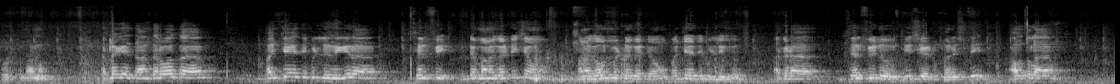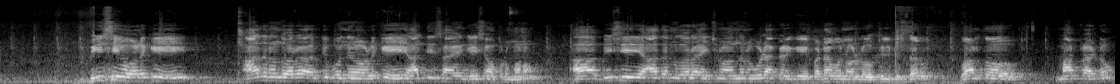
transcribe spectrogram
కోరుతున్నాను. అట్లాగే దాని తర్వాత పంచాయతీ బిల్డింగ్ దగ్గర సెల్ఫీ అంటే మనం కట్టించాము మన గవర్నమెంట్లో కట్టాము పంచాయతీ బిల్డింగ్. అక్కడ సెల్ఫీలు తీసేయడం పరిస్థితి. అవతల బీసీ వాళ్ళకి ఆదరణ ద్వారా లబ్ధి పొందిన వాళ్ళకి ఆర్థిక సాయం చేసాం అప్పుడు మనం. ఆ బీసీ ఆదరణ ద్వారా ఇచ్చిన వాళ్ళందరూ కూడా అక్కడికి పటాబన్ వాళ్ళు పిలిపిస్తారు. వాళ్ళతో మాట్లాడడం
